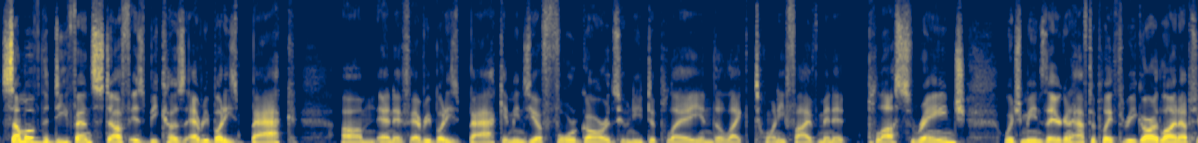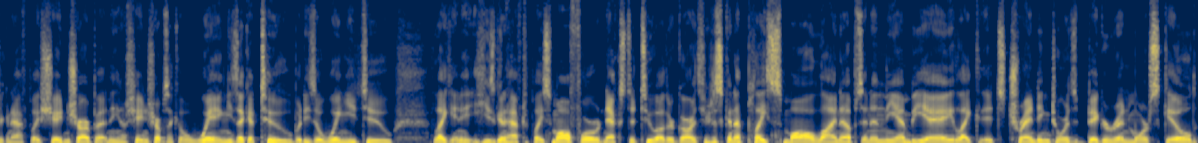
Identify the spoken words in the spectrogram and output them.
Some of the defense stuff is because everybody's back. Um, and if everybody's back, it means you have four guards who need to play in the like 25 minute plus range, which means that you're going to have to play three guard lineups. You're going to have to play Shaedon Sharpe. And, you know, Shaedon Sharpe's like a wing. He's like a two, but he's a wingy two. Like he's going to have to play small forward next to two other guards. You're just going to play small lineups. And in the NBA, like it's trending towards bigger and more skilled.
